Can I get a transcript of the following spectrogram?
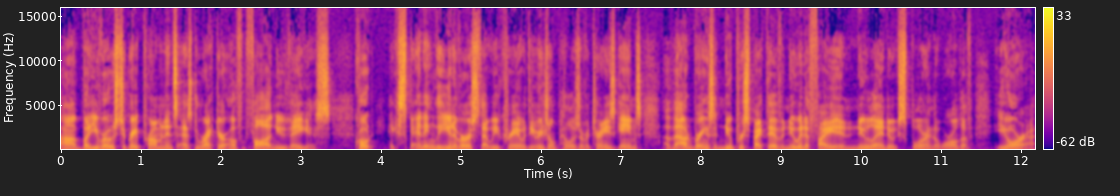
uh, but he rose to great prominence as director of Fallout New Vegas. Quote, expanding the universe that we've created with the original Pillars of Eternity's games, Avowed brings a new perspective, a new way to fight, and a new land to explore in the world of Eora.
